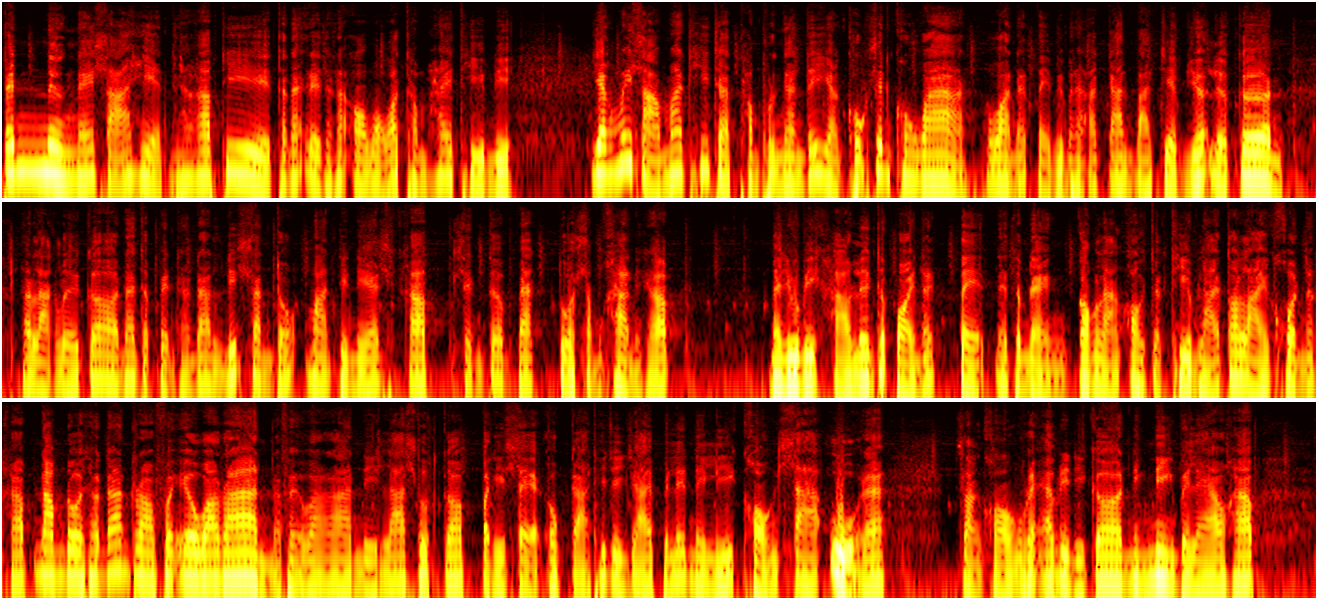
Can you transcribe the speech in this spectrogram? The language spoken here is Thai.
เป็นหนึ่งในสาเหตุนะครับที่ทนายเอริกเทนแฮกออกบอกว่าทำให้ทีมนี่ยังไม่สามารถที่จะทำผลงานได้อย่างคงเส้นคงวาเพราะว่านักเตะมีปัญหาอาการบาดเจ็บเยอะเหลือเกิน หลักๆเลยก็น่าจะเป็นทางด้านลิซันโดมาร์ติเนสครับเซนเตอร์แบ็กตัวสำคัญครับ แมนยูมีข่าวเรื่องจะปล่อยนักเตะในตำแหน่งกองหลังออกจากทีมหลายต่อหลายคนนะครับนำโดยทางด้านราฟาเอลวารานราฟาเอลวารานนี่ล่าสุดก็ปฏิเสธโอกาสที่จะย้ายไปเล่นในลีกของซาอุนะสั่งของเรอัลมาดริดก็นิ่ง ๆ ไปแล้วครับ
